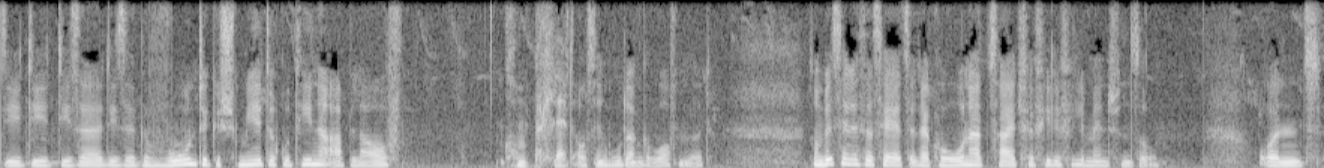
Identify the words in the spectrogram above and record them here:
die, die, diese, diese gewohnte, geschmierte Routineablauf komplett aus den Rudern geworfen wird. So ein bisschen ist es ja jetzt in der Corona-Zeit für viele, viele Menschen so. Und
